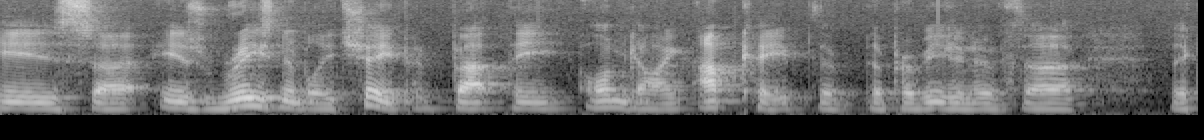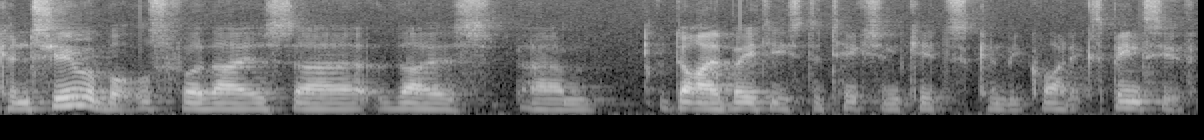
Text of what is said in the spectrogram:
is uh, is reasonably cheap, but the ongoing upkeep, the, the provision of the, the consumables for those uh, those um, diabetes detection kits can be quite expensive,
